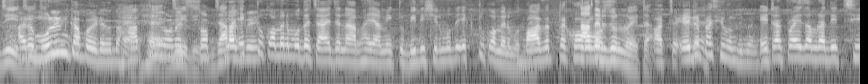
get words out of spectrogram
জি, আর। মলিন কাপড় এটা কিন্তু হ্যাঁ, হাত হ্যাঁ, অনেক সফট যারা একটু কমের মধ্যে চায় যে না ভাই আমি একটু বিদেশির মধ্যে একটু কমের মধ্যে। বাজারটা কম তাদের জন্য এটা। আচ্ছা এটা প্রাইস কেমন দিবেন? এটার প্রাইস আমরা দিচ্ছি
